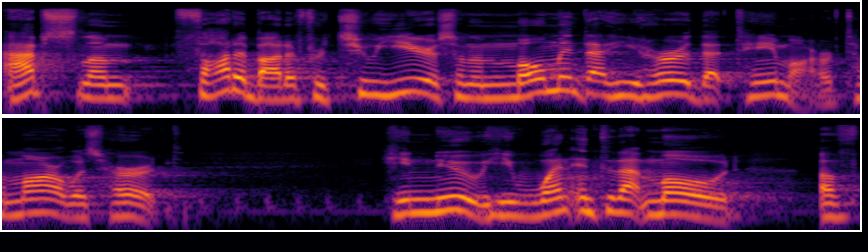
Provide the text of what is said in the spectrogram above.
Absalom thought about it for two years. From the moment that he heard that Tamar or Tamar was hurt, he knew, he went into that mode of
